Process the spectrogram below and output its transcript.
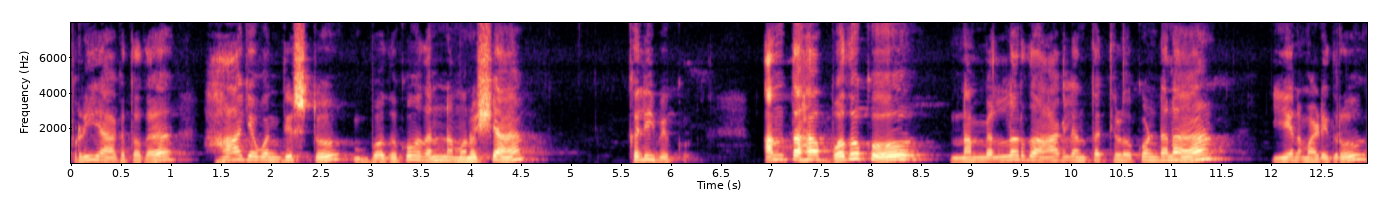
ಪ್ರಿಯ ಆಗ್ತದೆ ಹಾಗೆ ಒಂದಿಷ್ಟು ಬದುಕೋದನ್ನು ಮನುಷ್ಯ ಕಲಿಬೇಕು. ಅಂತಹ ಬದುಕು ನಮ್ಮೆಲ್ಲರದು ಆಗಲಿ ಅಂತ ತಿಳ್ಕೊಂಡನ ಏನು ಮಾಡಿದರು?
